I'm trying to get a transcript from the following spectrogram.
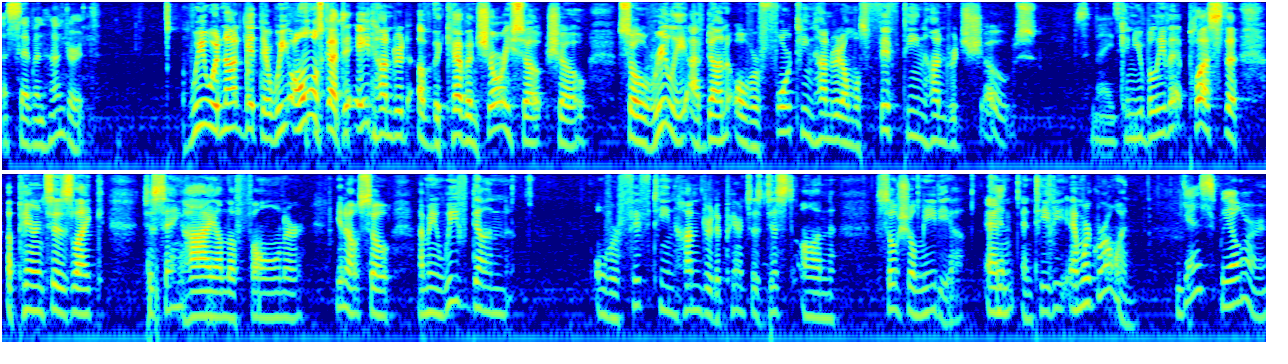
a 700th we would not get there. We almost got to 800 of the Kevin Shorey so, show. So really, I've done over 1,400, almost 1,500 shows. It's amazing. Can you believe that? Plus the appearances, like just saying hi on the phone, or you know. So I mean, we've done over 1,500 appearances just on social media and, and TV, and we're growing. Yes, we are.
